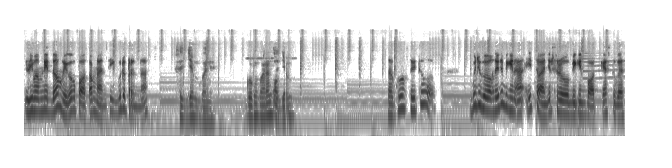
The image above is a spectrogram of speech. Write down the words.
lima menit doang bego kepotong nanti gue udah pernah sejam bukan ya? Gue kemarin Oh. sejam. Nah gue waktu itu Gue juga waktu itu bikin a- itu anjir Suruh bikin podcast tugas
